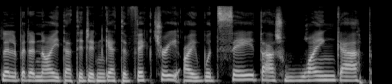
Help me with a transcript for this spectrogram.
a little bit annoyed that they didn't get the victory. I would say that Windgap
